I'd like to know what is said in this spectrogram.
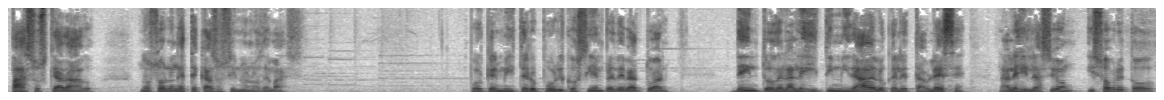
pasos que ha dado, no solo en este caso, sino en los demás. Porque el Ministerio Público siempre debe actuar dentro de la legitimidad de lo que le establece la legislación y sobre todo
